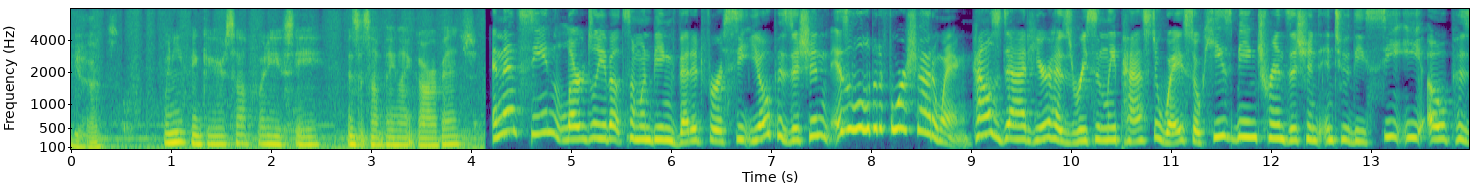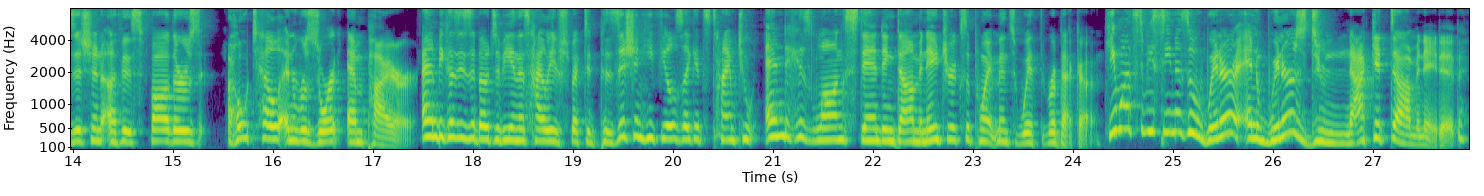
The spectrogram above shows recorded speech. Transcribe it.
Yes. When you think of yourself, what do you see? Is it something like garbage? And that scene, largely about someone being vetted for a CEO position, is a little bit of foreshadowing. Hal's dad here has recently passed away, so he's being transitioned into the CEO position of his father's hotel and resort empire. And because he's about to be in this highly respected position, he feels like it's time to end his long standing dominatrix appointments with Rebecca. He wants to be seen as a winner, and winners do not get dominated.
